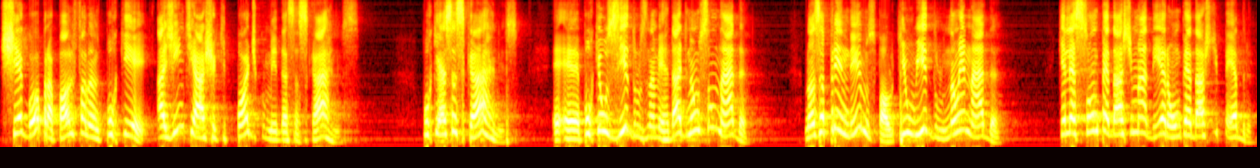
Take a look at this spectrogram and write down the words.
chegou para Paulo falando, porque a gente acha que pode comer dessas carnes, porque essas carnes, é, é, porque os ídolos, na verdade, não são nada. Nós aprendemos, Paulo, que o ídolo não é nada, que ele é só um pedaço de madeira ou um pedaço de pedra.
